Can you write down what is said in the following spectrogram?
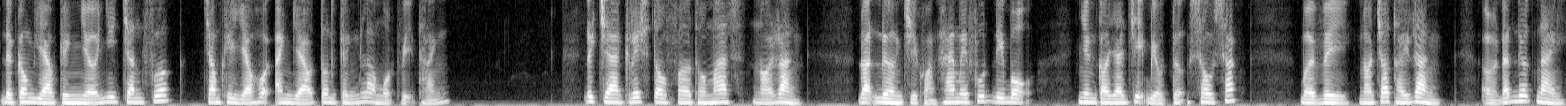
được Công giáo kính nhớ như chân phước, trong khi giáo hội Anh giáo tôn kính là một vị thánh. Đức cha Christopher Thomas nói rằng, đoạn đường chỉ khoảng 20 phút đi bộ nhưng có giá trị biểu tượng sâu sắc bởi vì nó cho thấy rằng ở đất nước này,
